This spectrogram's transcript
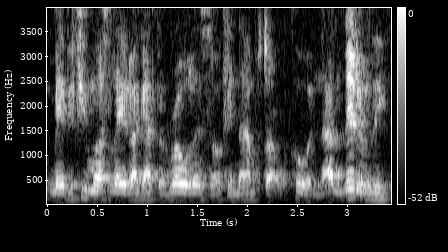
maybe a few months later, I got the Roland. So okay, now I'm gonna start recording. I literally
